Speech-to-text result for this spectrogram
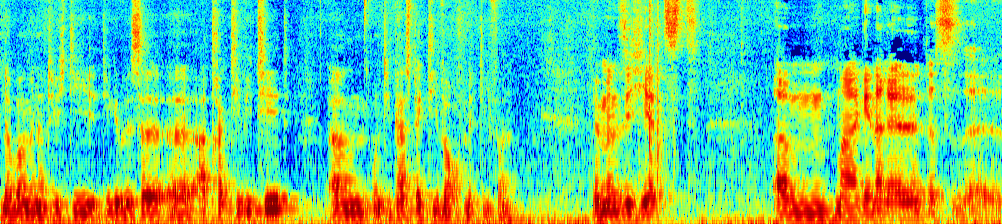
da wollen wir natürlich die, die gewisse äh, Attraktivität ähm, und die Perspektive auch mitliefern. Wenn man sich jetzt ähm, mal generell das äh,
